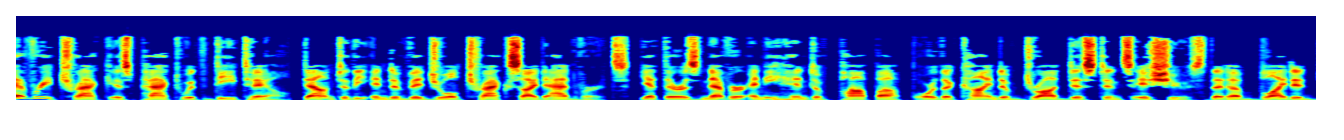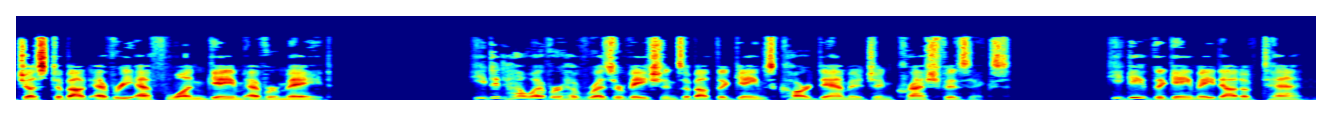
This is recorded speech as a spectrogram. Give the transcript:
Every track is packed with detail, down to the individual trackside adverts, yet there is never any hint of pop-up or the kind of draw distance issues that have blighted just about every F1 game ever made." He did however have reservations about the game's car damage and crash physics. He gave the game 8 out of 10.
